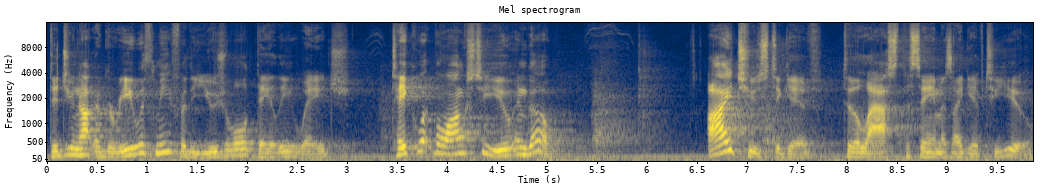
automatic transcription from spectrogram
Did you not agree with me for the usual daily wage? Take what belongs to you and go. I choose to give to the last the same as I give to you.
